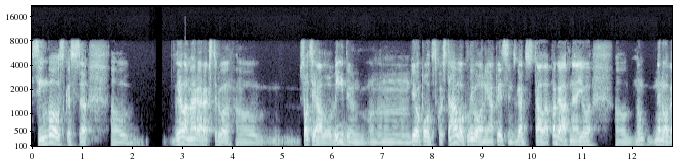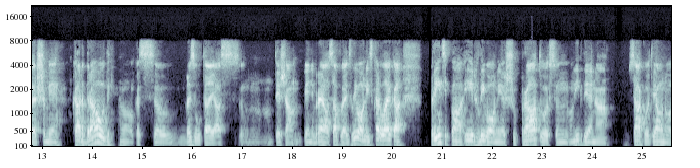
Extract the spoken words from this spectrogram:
simbols, kas lielā mērā raksturo sociālo vidi un, un, un, un, un ģeopolitisko stāvokli Livonijā 500 gadus tālā pagātnē, jo nu, nenovēršamie kara draudi, kas rezultējās tiešām pieņem reāls apveids Livonijas kara laikā, principā ir livoniešu prātos un, un ikdienā sākot jau no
